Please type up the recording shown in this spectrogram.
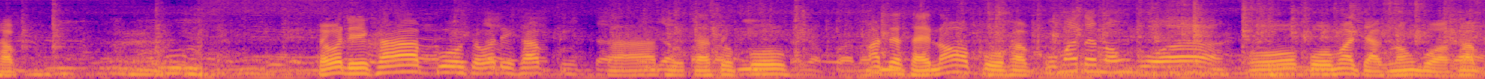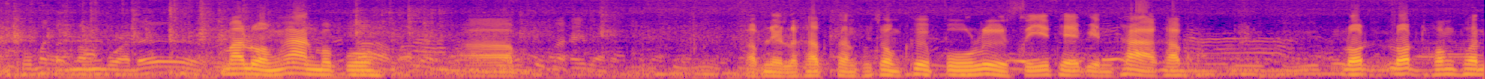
ครับ สวัสดีครับปูสวัสดีครับสาธุสาธุปูมาจะใส่นอปูครับกูมาแต่หนองบัวโอ้ปูมาจากหน้องบัวครับกูมาจากหนองบัวเด้อมารวมงานมาปูครับ ครับนี่แหละครับท่านผู้ชมคือปูลือสีเทพอินท่าครับรถรถของเพิ่น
